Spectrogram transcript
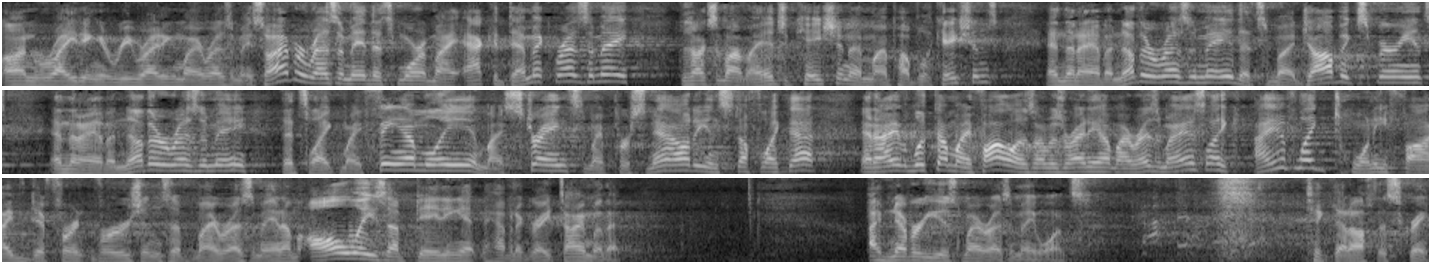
on writing and rewriting my resume. So I have a resume that's more of my academic resume that talks about my education and my publications. And then I have another resume that's my job experience. And then I have another resume that's like my family and my strengths and my personality and stuff like that. And I looked on my file as I was writing out my resume. I was like, I have like 25 different versions of my resume, and I'm always updating it and having a great time with it. I've never used my resume once take that off the screen.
